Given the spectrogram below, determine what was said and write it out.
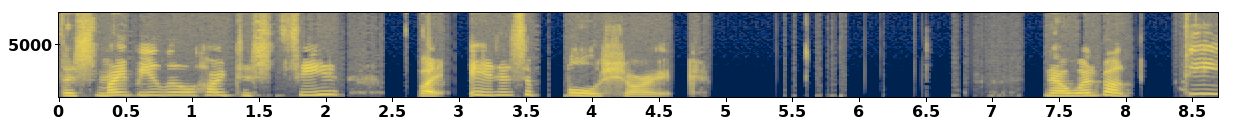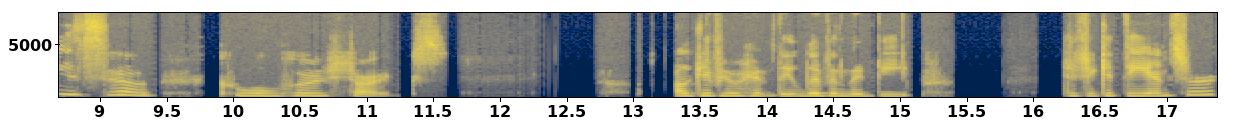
This might be a little hard to see, but it is a bull shark. Now, what about these uh, cool sharks? I'll give you a hint. They live in the deep. Did you get the answer?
